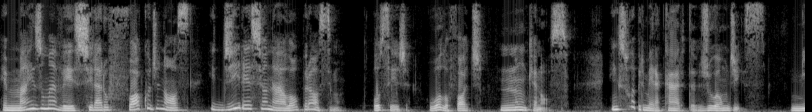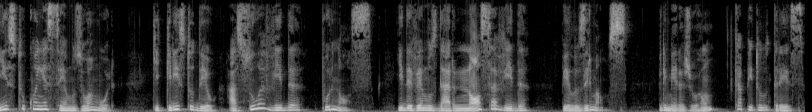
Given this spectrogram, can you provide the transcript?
é mais uma vez tirar o foco de nós e direcioná-lo ao próximo. Ou seja, o holofote nunca é nosso. Em sua primeira carta, João diz: Nisto conhecemos o amor que Cristo deu a sua vida por nós e devemos dar nossa vida pelos irmãos. 1 João, capítulo 3,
